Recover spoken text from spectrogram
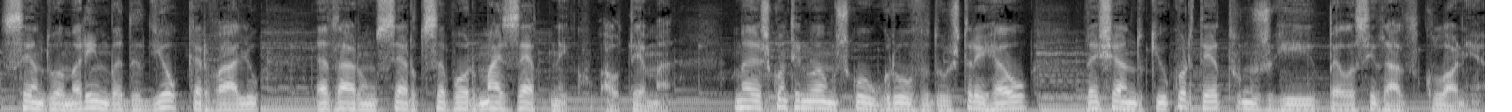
sendo a marimba de Diogo Carvalho a dar um certo sabor mais étnico ao tema. Mas continuamos com o groove dos Trejo, deixando que o quarteto nos guie pela cidade de Colónia.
